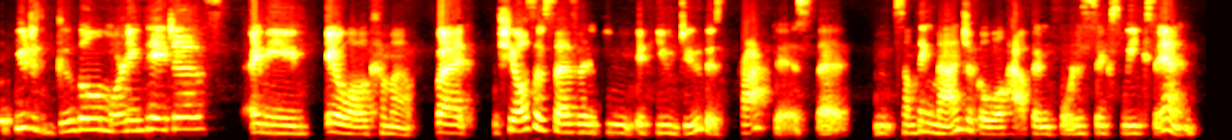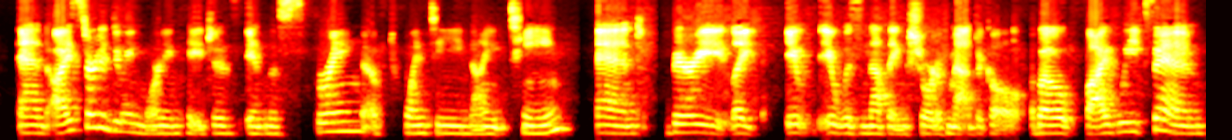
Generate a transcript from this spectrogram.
if you just Google morning pages, I mean, it'll all come up. But she also says that if you if you do this practice, that something magical will happen four to six weeks in. And I started doing morning pages in the spring of 2019 and very like it, it was nothing short of magical. About five weeks in,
